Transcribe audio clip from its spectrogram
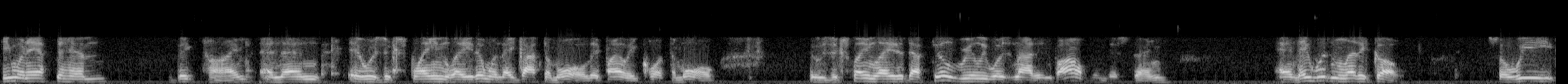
he went after him big time. And then it was explained later when they got them all, they finally caught them all. It was explained later that Phil really was not involved in this thing, and they wouldn't let it go. So we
